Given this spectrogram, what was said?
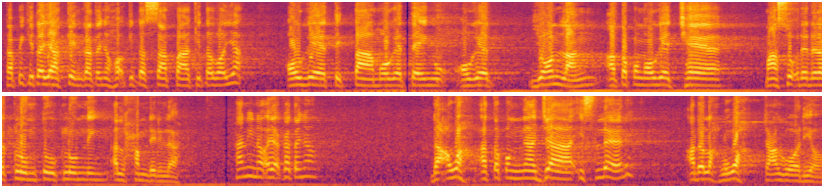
Tapi kita yakin katanya hak kita sapa kita royak. Orang titam, orang tengok, orang yonlang ataupun orang chair masuk dalam kelum tu, kelum ni. Alhamdulillah. Ha ni nak ayat katanya. Dakwah ataupun ngajar Islam ni adalah luah cara dia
